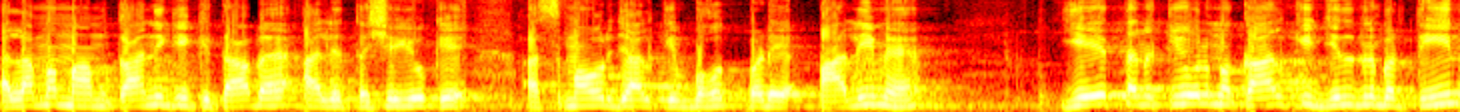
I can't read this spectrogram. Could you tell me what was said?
علامہ مامکانی کی کتاب ہے۔ عال تشیع کے اسماء الرجال کے بہت بڑے عالم ہیں۔ یہ تنقیح المقال کی جلد نمبر تین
